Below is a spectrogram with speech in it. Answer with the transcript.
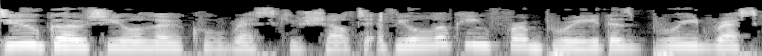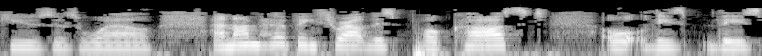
do go to your local rescue shelter. If you're looking for a breed, there's breed rescues as well. And I'm hoping throughout this podcast or these, these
